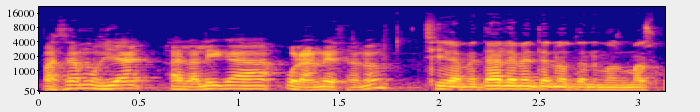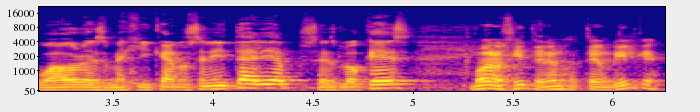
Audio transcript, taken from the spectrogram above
Pasamos ya a la liga holandesa, ¿no? Sí, lamentablemente no tenemos más jugadores mexicanos en Italia, pues es lo que es. Bueno, sí, tenemos a Teun Vilke.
